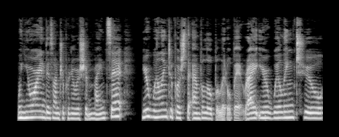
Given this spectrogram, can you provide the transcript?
When you're in this entrepreneurship mindset, you're willing to push the envelope a little bit, right? You're willing to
